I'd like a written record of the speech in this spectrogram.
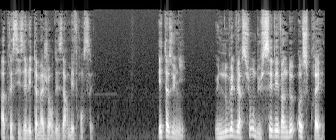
a précisé l'état-major des armées français. États-Unis. Une nouvelle version du CV-22 Osprey,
